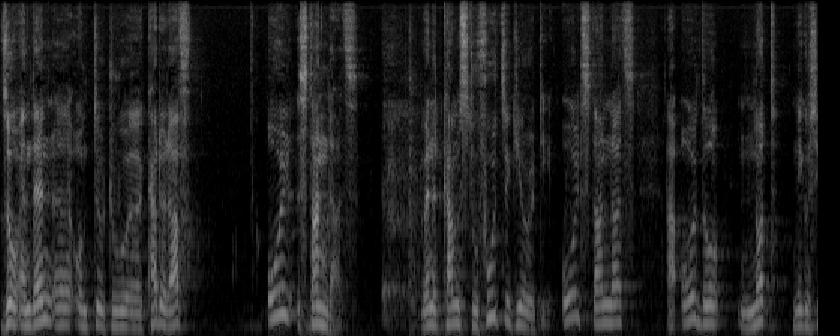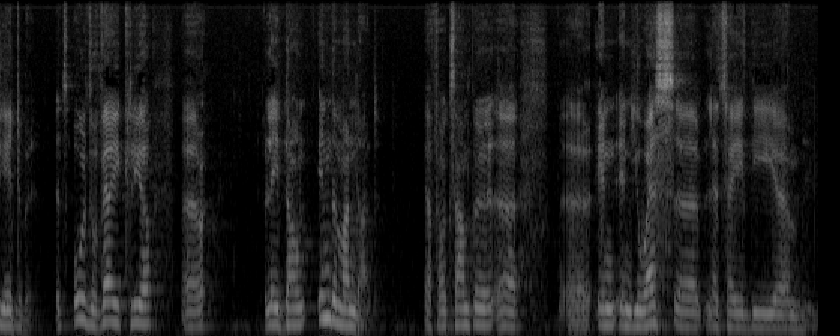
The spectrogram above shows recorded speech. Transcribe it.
So, and then uh, um, to, to uh, cut it off, all standards, when it comes to food security, all standards are although not negotiable. It's also very clear uh, laid down in the mandate. For example, uh, uh, in, in US, let's say the um,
